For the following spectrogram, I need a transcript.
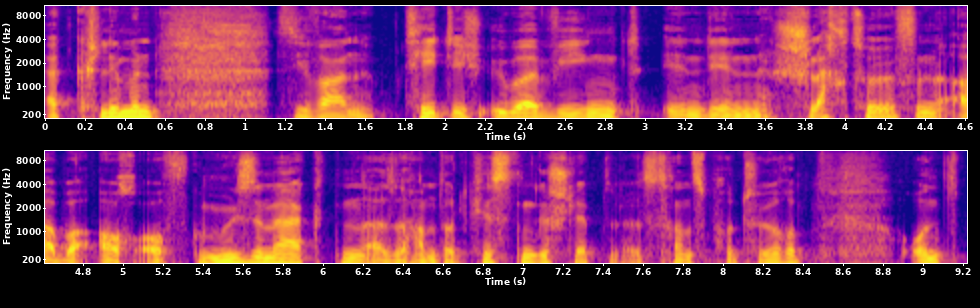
erklimmen. Sie waren tätig überwiegend in den Schlachthöfen, aber auch auf Gemüsemärkten, also haben dort Kisten geschleppt als Transporteure und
